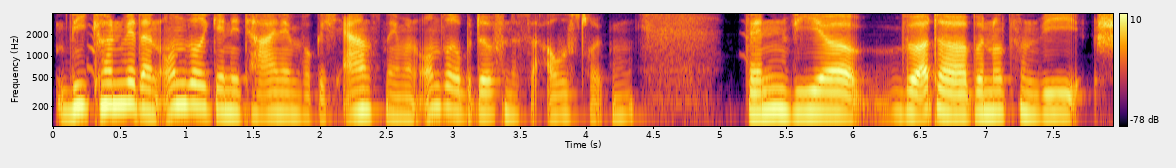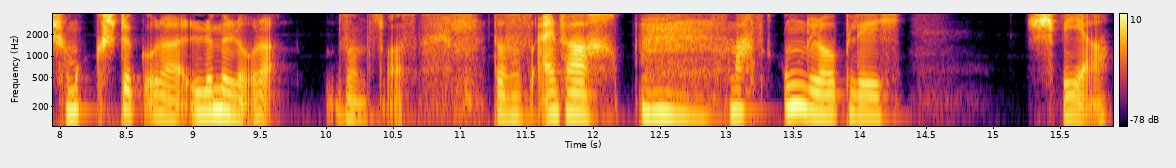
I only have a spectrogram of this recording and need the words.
Wie können wir denn unsere Genitalien wirklich ernst nehmen und unsere Bedürfnisse ausdrücken, wenn wir Wörter benutzen wie Schmuckstück oder Lümmel oder sonst was? Das ist einfach, das macht es unglaublich schwer.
